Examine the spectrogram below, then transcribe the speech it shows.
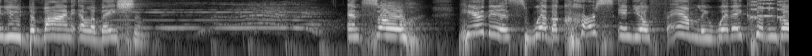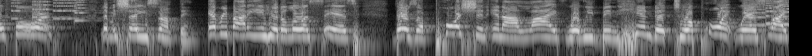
given you divine elevation. And so, hear this where the curse in your family, where they couldn't go forward. Let me show you something. Everybody in here, the Lord says, there's a portion in our life where we've been hindered to a point where it's like,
